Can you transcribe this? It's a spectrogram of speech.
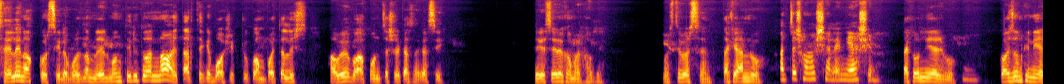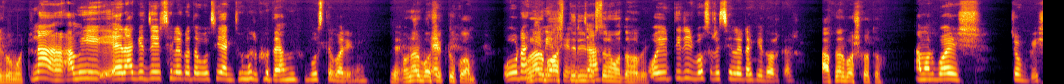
ছেলে নক করছিল বুঝলাম রেলমন্ত্রী তো আর নয় তার থেকে বয়স একটু কম পঁয়তাল্লিশ হবে বা পঞ্চাশের কাছাকাছি। ঠিক আছে এরকমের হবে। বুঝতে পারছেন? তাকে আনব? আচ্ছা সমস্যা নেই নিয়ে আসেন। তাকেও নিয়ে আসব? কয়জনকে নিয়ে আসব মোট? না আমি এর আগে যে ছেলের কথা বলছি একজনের কথা আমি বুঝতে পারিনি। ওনার বয়স একটু কম। ওনার বয়স। তিরিশ বছরের মতো হবে। ওই তিরিশ বছরের ছেলেটা কি দরকার? আপনার বয়স কত? আমার বয়স চব্বিশ।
